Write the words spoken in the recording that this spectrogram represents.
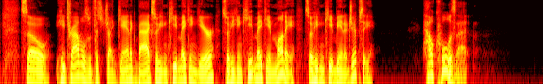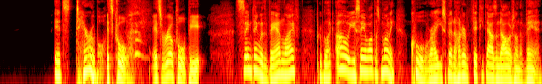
so he travels with this gigantic bag so he can keep making gear, so he can keep making money, so he can keep being a gypsy. How cool is that? It's terrible. It's cool. it's real cool, Pete. Same thing with van life. People are like, oh, you save all this money. Cool, right? You spend $150,000 on the van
